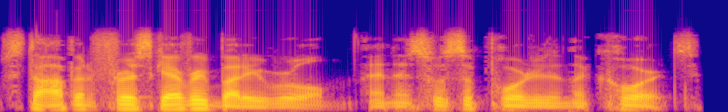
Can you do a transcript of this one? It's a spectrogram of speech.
stop and frisk everybody rule, and this was supported in the courts.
